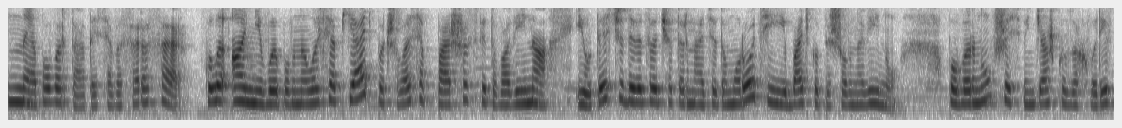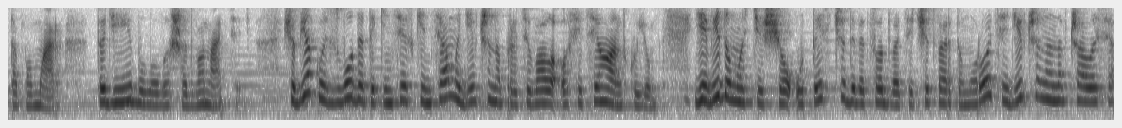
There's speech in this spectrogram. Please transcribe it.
не повертатися в СРСР. Коли Анні виповнилося 5, почалася Перша світова війна, і у 1914 році її батько пішов на війну. Повернувшись, він тяжко захворів та помер. Тоді їй було лише 12. Щоб якось зводити кінці з кінцями, дівчина працювала офіціанткою. Є відомості, що у 1924 році дівчина навчалася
